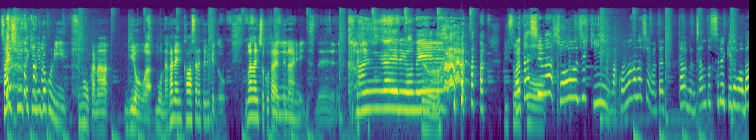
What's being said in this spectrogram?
最終的にどこに住もうかな、議論はもう長年交わされてるけど、いまだにちょっと答えてないですね。考えるよね理想郷。私は正直、まあ、この話はまた多分ちゃんとするけどもバ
